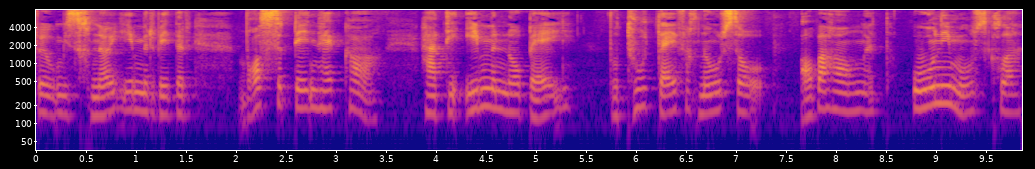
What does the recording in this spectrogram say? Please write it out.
weil mein Knie immer wieder Wasser drin hatte, hatte ich immer noch Beine, wo die Haut einfach nur so abhängt, ohne Muskeln,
